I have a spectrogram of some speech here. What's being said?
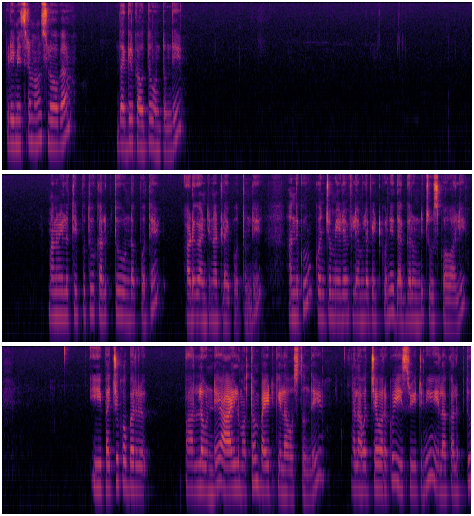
ఇప్పుడు ఈ మిశ్రమం స్లోగా దగ్గరికి అవుతూ ఉంటుంది. మనం ఇలా తిప్పుతూ కలుపుతూ ఉండకపోతే అడుగు అంటినట్లు అయిపోతుంది అందుకు కొంచెం మీడియం ఫ్లేమ్లో పెట్టుకుని దగ్గరుండి చూసుకోవాలి. ఈ పచ్చి కొబ్బరి పాలలో ఉండే ఆయిల్ మొత్తం బయటికి ఇలా వస్తుంది. అలా వచ్చే వరకు ఈ స్వీట్ని ఇలా కలుపుతూ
